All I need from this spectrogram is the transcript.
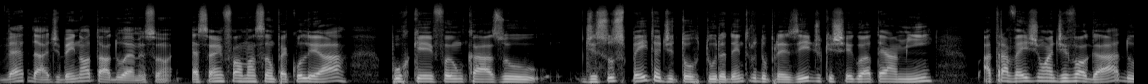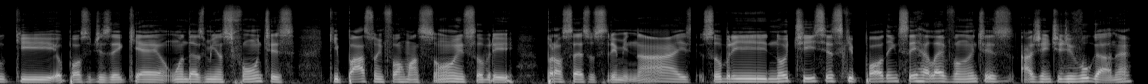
Verdade, bem notado, Emerson. Essa é uma informação peculiar porque foi um caso de suspeita de tortura dentro do presídio que chegou até a mim através de um advogado que eu posso dizer que é uma das minhas fontes que passam informações sobre processos criminais, sobre notícias que podem ser relevantes a gente divulgar, né?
